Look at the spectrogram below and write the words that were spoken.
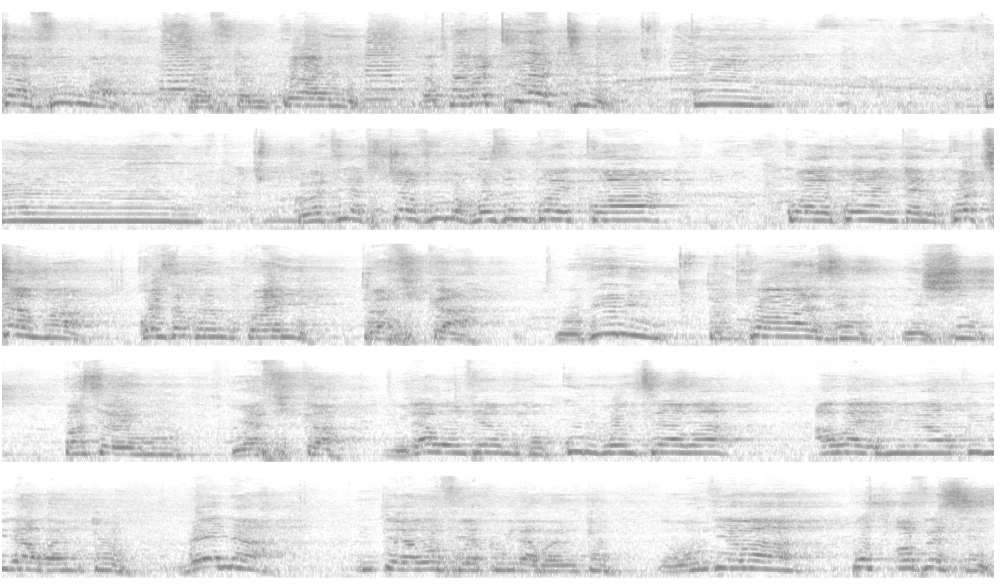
chafuma. Trafika mkwani na kunabatiati kunabatiati chafuma. Koze mkwai kwa kwa kwa ngani kwa chama. Koze kuna mkwai trafika. Udhini tumkuwa wazi ishi basa emu yafika. Era bonfya mukukulu bonsaaba abayemi nakubira abantu bena nto yabofya kubira abantu nabonfya ba post office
